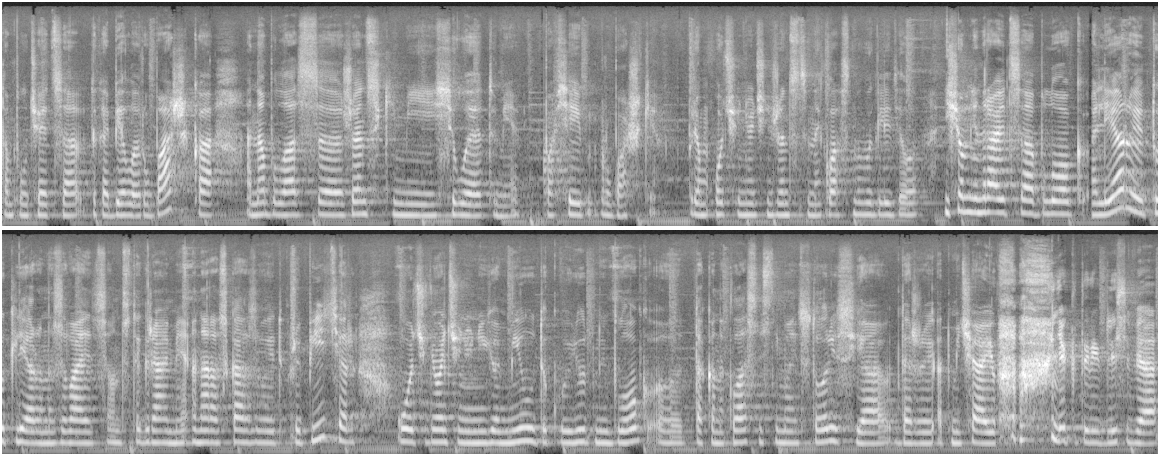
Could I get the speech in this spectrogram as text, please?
Там получается такая белая рубашка, она была с женскими силуэтами по всей рубашке. Прям очень-очень женственно и классно выглядела. Еще мне нравится блог Леры, тут Лера называется в Инстаграме. Она рассказывает про Питер. Очень-очень у нее милый такой уютный блог. Э, так она классно снимает сторис. Я даже отмечаю некоторые для себя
